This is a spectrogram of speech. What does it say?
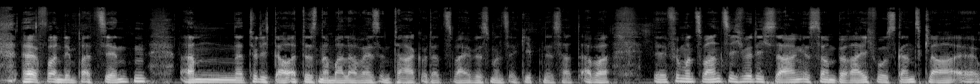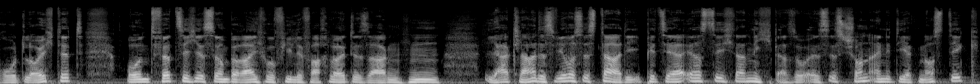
äh, von dem Patienten. Ähm, natürlich dauert das normalerweise einen Tag oder zwei, bis man das Ergebnis hat. Aber äh, 25 würde ich sagen, ist so ein Bereich, wo es ganz klar äh, rot leuchtet. Und 40 ist so ein Bereich, wo viele Fachleute sagen, hm, ja klar, das Virus ist da. Die PCR irrt sich da nicht. Also es ist schon eine Diagnostik,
